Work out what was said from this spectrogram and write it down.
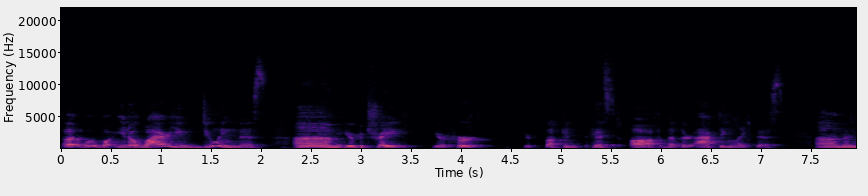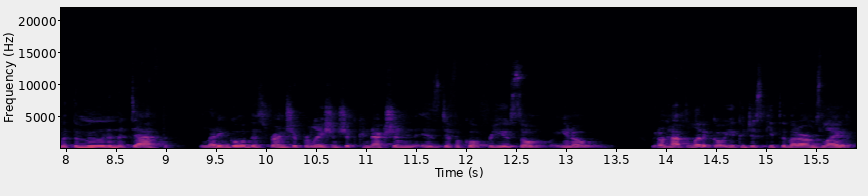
Uh, you know, why are you doing this? Um, you're betrayed. You're hurt you're fucking pissed off that they're acting like this. Um, and with the moon and the death, letting go of this friendship, relationship, connection is difficult for you. So, you know, we don't have to let it go. You could just keep them at arm's length,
